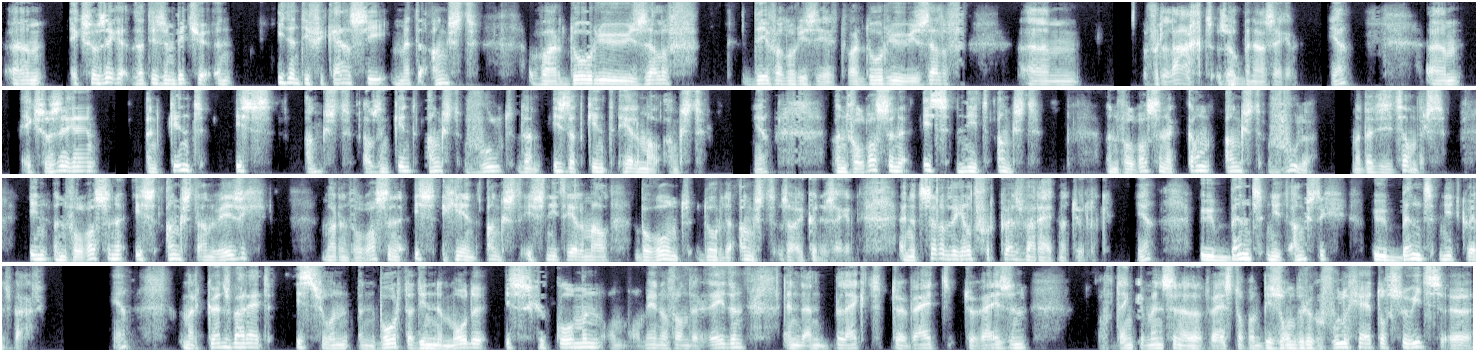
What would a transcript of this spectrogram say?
Um, ik zou zeggen, dat is een beetje een identificatie met de angst, waardoor u jezelf devaloriseert, waardoor u jezelf um, verlaagt, zou ik bijna zeggen. Ja? Um, ik zou zeggen, een kind is angst. Als een kind angst voelt, dan is dat kind helemaal angst. Ja? Een volwassene is niet angst. Een volwassene kan angst voelen, maar dat is iets anders. In een volwassene is angst aanwezig, maar een volwassene is geen angst, is niet helemaal bewoond door de angst, zou je kunnen zeggen. En hetzelfde geldt voor kwetsbaarheid natuurlijk. Ja? U bent niet angstig, u bent niet kwetsbaar. Ja? Maar kwetsbaarheid is zo'n een woord dat in de mode is gekomen om, om een of andere reden en dan blijkt te, wijd, te wijzen, of denken mensen dat het wijst op een bijzondere gevoeligheid of zoiets. Uh,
